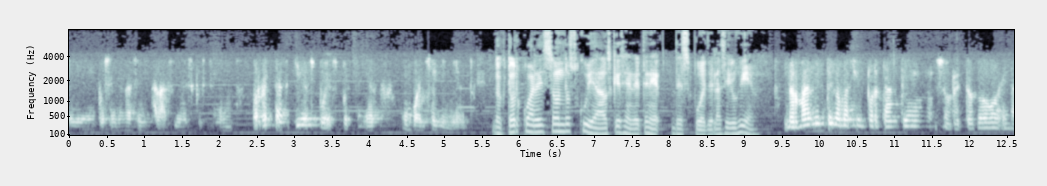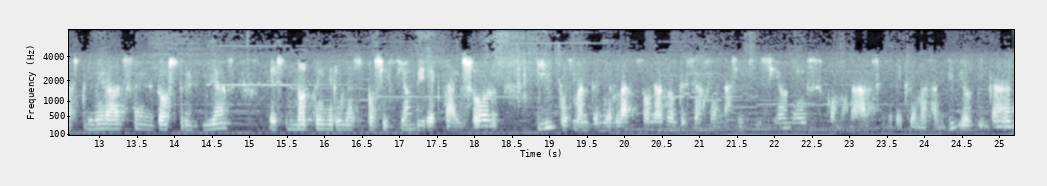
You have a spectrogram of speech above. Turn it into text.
eh, pues en unas instalaciones que estén correctas y después pues tener un buen seguimiento. Doctor, ¿cuáles son los cuidados que se deben de tener después de la cirugía? Normalmente lo más importante, sobre todo en las primeras dos, tres días, es no tener una exposición directa al sol y pues mantener las zonas donde se hacen las incisiones con una serie de cremas antibióticas,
